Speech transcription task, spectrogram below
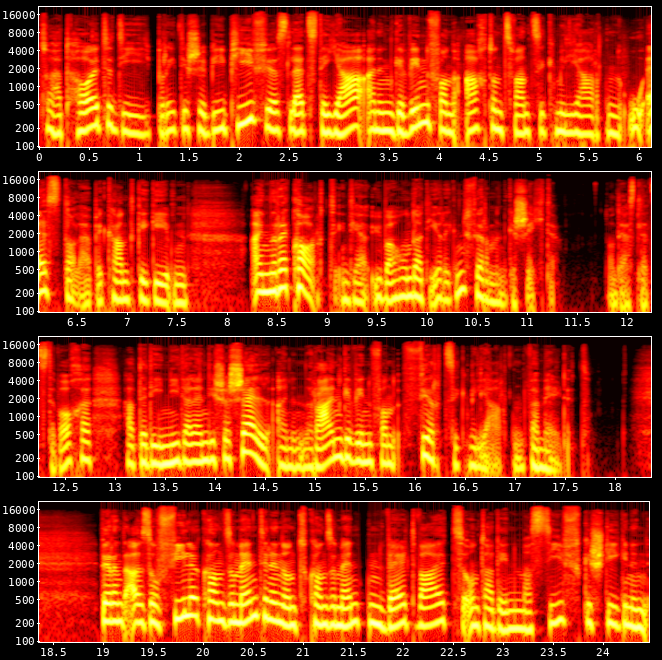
So hat heute die britische BP fürs letzte Jahr einen Gewinn von 28 Milliarden US-Dollar bekannt gegeben. Ein Rekord in der über 100-jährigen Firmengeschichte. Und erst letzte Woche hatte die niederländische Shell einen Reingewinn von 40 Milliarden vermeldet. Während also viele Konsumentinnen und Konsumenten weltweit unter den massiv gestiegenen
